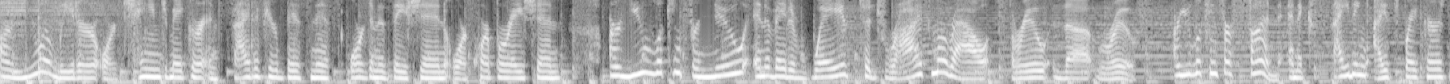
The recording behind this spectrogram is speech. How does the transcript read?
Are you a leader or change maker inside of your business, organization, or corporation? Are you looking for new, innovative ways to drive morale through the roof? Are you looking for fun and exciting icebreakers,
